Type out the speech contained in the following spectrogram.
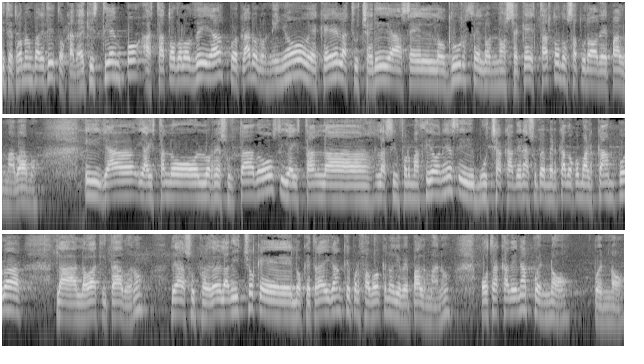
y te tomes un paquetito cada X tiempo, hasta todos los días, pues claro, los niños, es que las chucherías, los dulces, los no sé qué, está todo saturado de palma, vamos. Y ya ahí están los, resultados y ahí están las, las, informaciones y muchas cadenas de supermercados como Alcampo la, la, lo ha quitado, ¿no? A sus proveedores le ha dicho que lo que traigan, que por favor que no lleve palma, ¿no? Otras cadenas, pues no, pues no.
